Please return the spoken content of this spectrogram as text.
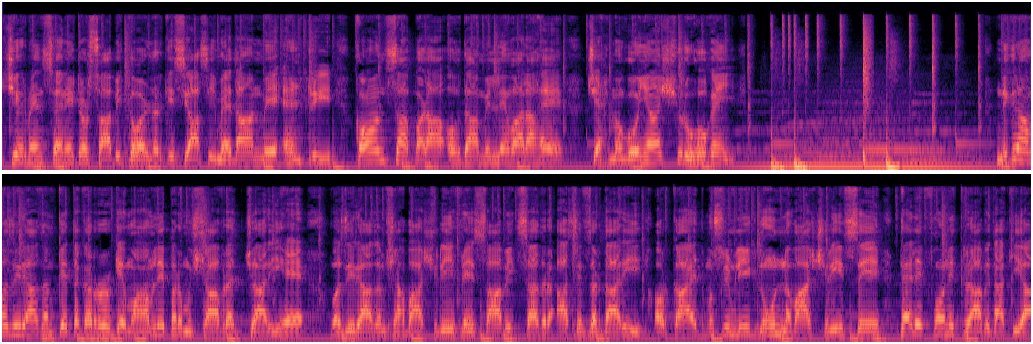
चेयरमैन, सेनेट और सबक गवर्नर की सियासी मैदान में एंट्री। कौन सा बड़ा ओहदा मिलने वाला है? चहमगोया शुरू हो गईं। निगरान वज़ीर अजम के तकर्र के मामले पर मुशावरत जारी है। वज़ीर अजम शहबाज शरीफ ने सबक सदर आसिफ जरदारी और कायद मुस्लिम लीग नून नवाज़ शरीफ से टेलीफोनिक रबता किया।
